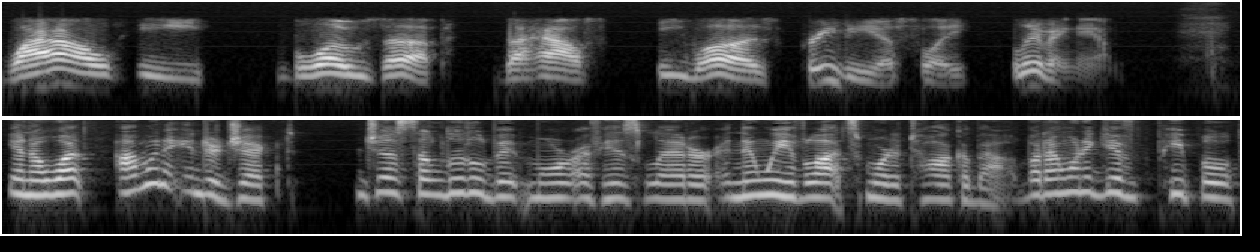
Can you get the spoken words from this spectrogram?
while he blows up the house he was previously living in. You know what? I want to interject just a little bit more of his letter, and then we have lots more to talk about. But I want to give people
